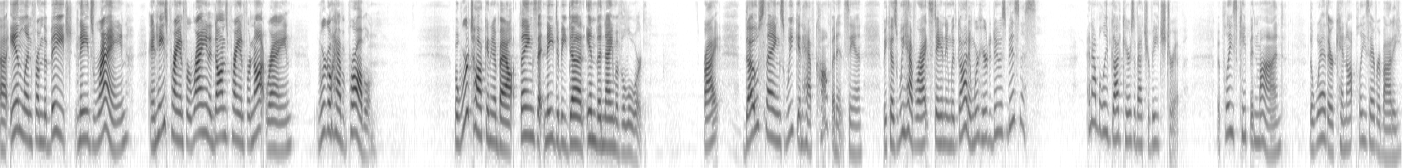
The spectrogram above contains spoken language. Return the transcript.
uh, inland from the beach, needs rain, and he's praying for rain, and Don's praying for not rain, we're going to have a problem. But we're talking about things that need to be done in the name of the Lord. Right? Those things we can have confidence in because we have right standing with God and we're here to do His business. And I believe God cares about your beach trip. But please keep in mind the weather cannot please everybody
